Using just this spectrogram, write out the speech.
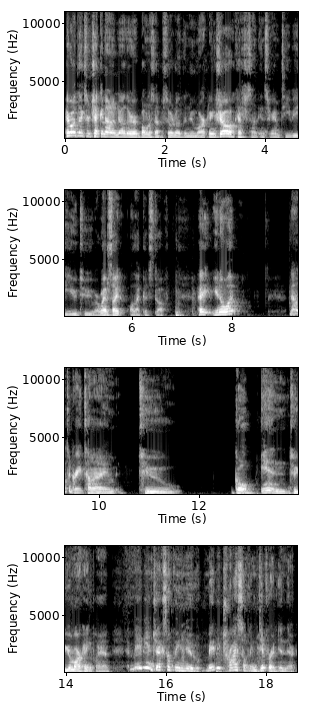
Hey everyone, thanks for checking out another bonus episode of the New Marketing Show. Catch us on Instagram TV, YouTube, our website, all that good stuff. Hey, you know what? Now's a great time to go into your marketing plan and maybe inject something new. Maybe try something different in there.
